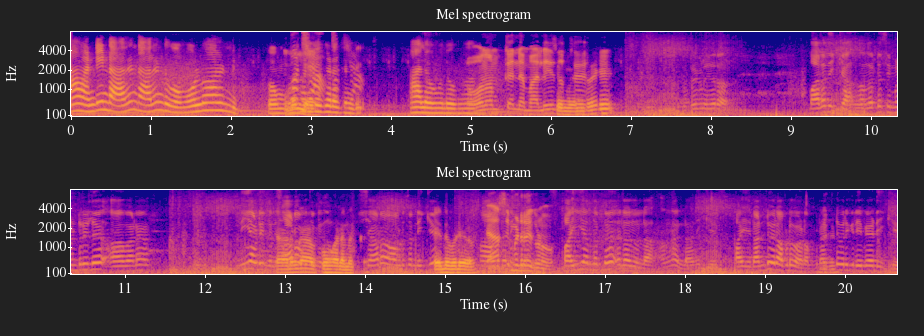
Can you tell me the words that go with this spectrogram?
ആ വണ്ടി ഉണ്ട് ആളുണ്ട് ആളുണ്ട്. കോമ്പോളിലും ആളുണ്ട് കോമ്പോളിൽ കിടക്കുന്നുണ്ട് ആ ലോങ് ലോങ് ഓ നമുക്ക് തന്നെ മല ഇതൊക്കെ മല നിക്കാം. എന്നിട്ട് സിമിണ്ടറിയിൽ വേണേ നീ അവിടെ നിക്കാം. എന്നിട്ട് അല്ല അല്ല അങ്ങനല്ല രണ്ടുപേരും അവിടെ വേണം. രണ്ടുപേര് ഗ്രേവിയായിട്ട് നിക്ക്.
